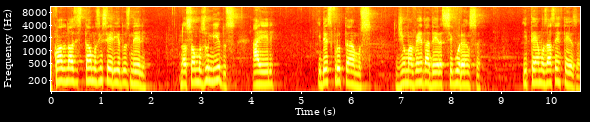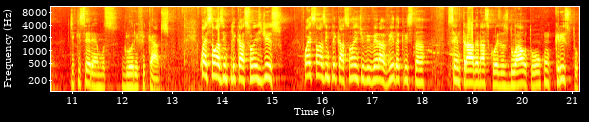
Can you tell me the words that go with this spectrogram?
E quando nós estamos inseridos nele, nós somos unidos a Ele e desfrutamos de uma verdadeira segurança e temos a certeza de que seremos glorificados. Quais são as implicações disso? Quais são as implicações de viver a vida cristã centrada nas coisas do alto ou com Cristo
